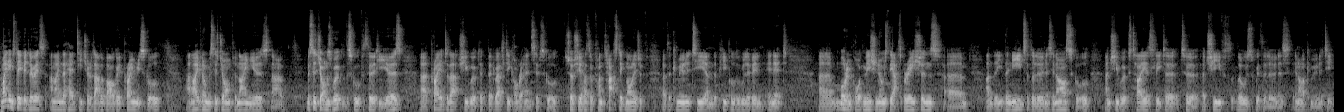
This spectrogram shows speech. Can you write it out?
My name's David Lewis and I'm the head teacher at Aberbargoed Primary School and I've known Mrs John for nine years now. Mrs John has worked at the school for 30 years. Uh, prior to that she worked at Bedwellty Comprehensive School so she has a fantastic knowledge of, of the community and the people who live in, in it. Um, more importantly she knows the aspirations um, and the, the needs of the learners in our school and she works tirelessly to, to achieve those with the learners in our community.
